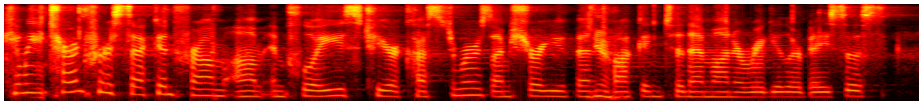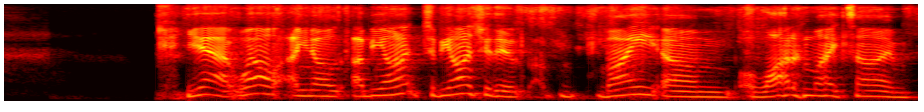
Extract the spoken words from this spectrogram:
Can we turn for a second from um, employees to your customers? I'm sure you've been Yeah. talking to them on a regular basis. Yeah, well, you know, I'll be honest. To be honest with you, my um, a lot of my time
